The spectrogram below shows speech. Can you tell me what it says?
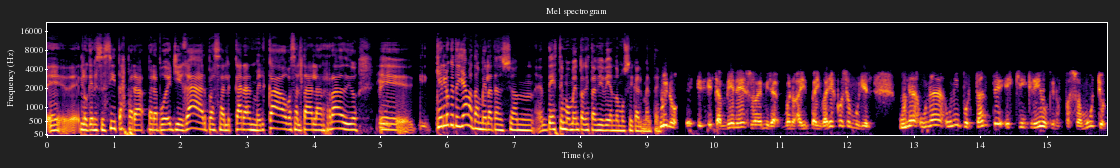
eh, lo que necesitas para, para poder llegar, para saltar al mercado, para saltar a las radios? ¿Qué es lo que te llama también la atención de este momento que estás viviendo musicalmente? Bueno, también eso, mira, bueno, hay, hay, varias cosas, Muriel. Una, una, una importante es que creo que nos pasó a muchos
